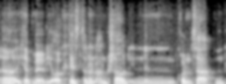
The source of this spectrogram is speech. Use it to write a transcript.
Äh, ich habe mir die Orchester dann angeschaut in den Konzerten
